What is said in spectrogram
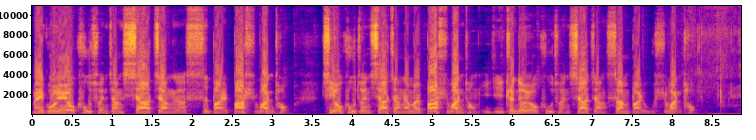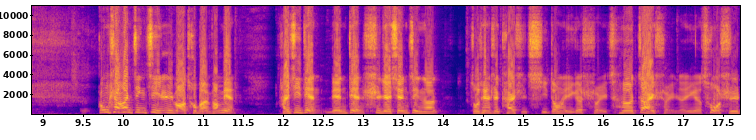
美国原油库存将下降了四百八十万桶，汽油库存下降两百八十万桶，以及蒸馏油库存下降三百五十万桶。工商和经济日报头版方面，台积电、联电、世界先进呢，昨天是开始启动了一个水车载水的一个措施，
